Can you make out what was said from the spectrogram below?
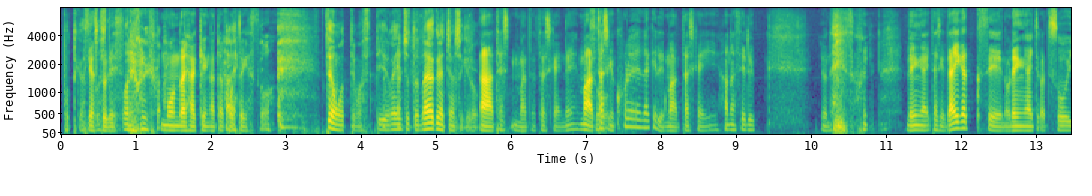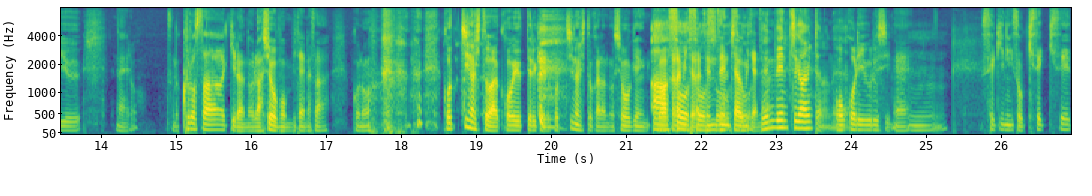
ポッドキャストです。我々がう問題発見型ポッドキャスト、って思ってますっていうのがちょっと長くなっちゃいましたけど。ああ確まあ確かにね。まあ確かにこれだけでまあ確かに話せるよね。恋愛。確かに大学生の恋愛とかってそういうなんやろ。その黒澤明の羅生門みたいなさこの こっちの人はこう言ってるけどこっちの人からの証言側から見たら全然ちゃうみたいな。全然違うみたいなね。起こりうるしね、うん責任そう奇跡性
